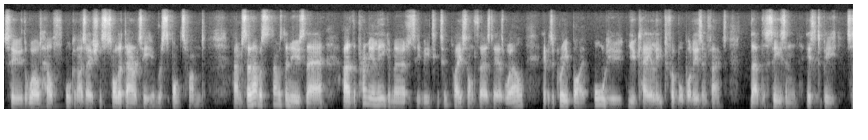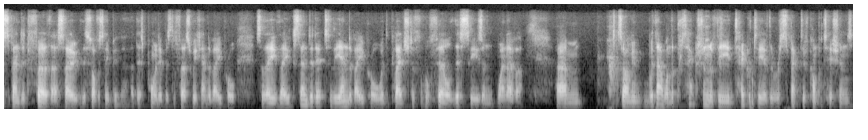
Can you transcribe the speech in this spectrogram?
to the World Health Organization's Solidarity Response Fund. Um, so that was that was the news there. Uh, the Premier League emergency meeting took place on Thursday as well. It was agreed by all U- UK elite football bodies, in fact, that the season is to be suspended further. So this obviously at this point it was the first weekend of April. So they they extended it to the end of April with the pledge to fulfil this season whenever. Um, so I mean, with that one, the protection of the integrity of the respective competitions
